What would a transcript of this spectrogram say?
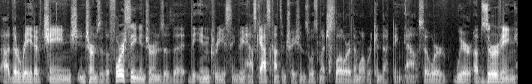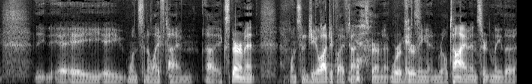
Uh, the rate of change in terms of the forcing, in terms of the, the increase in greenhouse gas concentrations, was much slower than what we're conducting now. So we're, we're observing a, a once in a lifetime uh, experiment, once in a geologic lifetime yeah. experiment. We're observing it in real time, and certainly the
